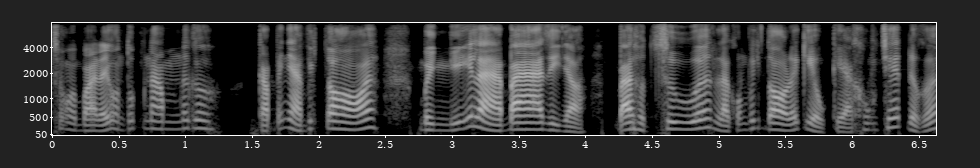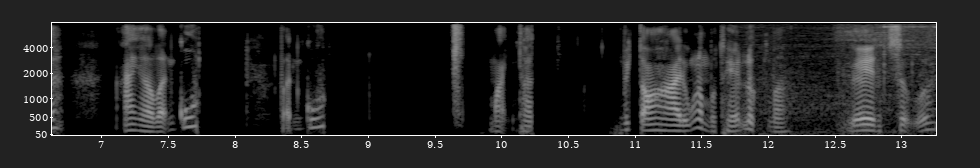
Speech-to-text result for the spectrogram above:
Xong rồi bài đấy còn top năm nữa cơ. Gặp cái nhà victor ấy mình nghĩ là ba gì nhở? Ba thuật sư ấy là con victor đấy kiểu kẻ không chết được ấy. Ai ngờ vẫn cút vẫn cút mạnh thật. Victor hai đúng là một thế lực mà. Ghê thật sự ấy.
